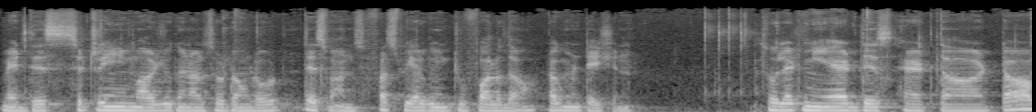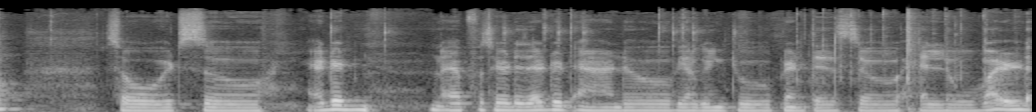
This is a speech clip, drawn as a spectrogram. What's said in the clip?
make this stream or you can also download this one. So first we are going to follow the documentation. So let me add this at the top. So it's uh, added app facade is added and uh, we are going to print this uh, hello world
